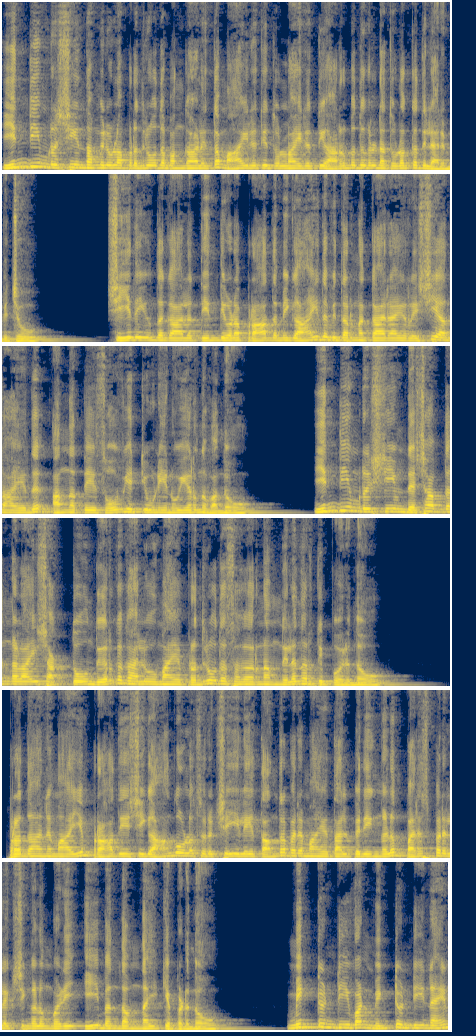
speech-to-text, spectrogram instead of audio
ഇന്ത്യയും റഷ്യയും തമ്മിലുള്ള പ്രതിരോധ പങ്കാളിത്തം ആയിരത്തി തൊള്ളായിരത്തി അറുപതുകളുടെ തുടക്കത്തിൽ ആരംഭിച്ചു. ശീതയുദ്ധകാലത്ത് ഇന്ത്യയുടെ പ്രാഥമിക ആയുധ വിതരണക്കാരായ റഷ്യ അതായത് അന്നത്തെ സോവിയറ്റ് യൂണിയൻ ഉയർന്നു വന്നു. ഇന്ത്യയും റഷ്യയും ദശാബ്ദങ്ങളായി ശക്തവും ദീർഘകാലവുമായ പ്രതിരോധ സഹകരണം നിലനിർത്തിപ്പോരുന്നു. പ്രധാനമായും പ്രാദേശിക ആഗോള സുരക്ഷയിലെ തന്ത്രപരമായ താൽപ്പര്യങ്ങളും പരസ്പര ലക്ഷ്യങ്ങളും വഴി ഈ ബന്ധം നയിക്കപ്പെടുന്നു. MiG twenty one MiG twenty nine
